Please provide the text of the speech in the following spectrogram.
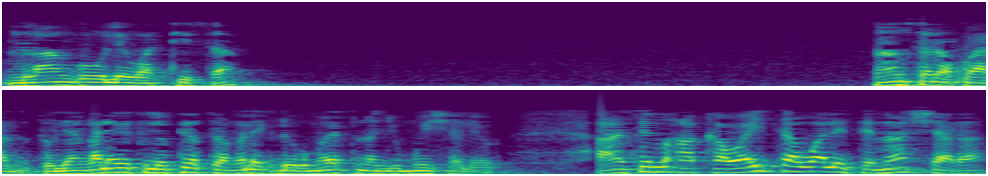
mlango ule wa tisa. Na mstari wa kwanza. Tuliangalia wiki iliopita tuangalia kidogo maana tunajumuisha leo. Anasema akawaita wale tenashara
